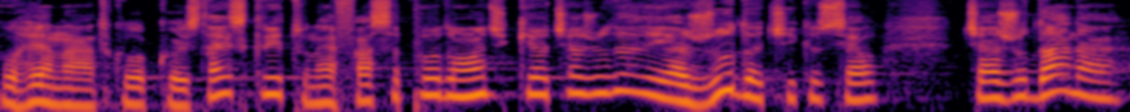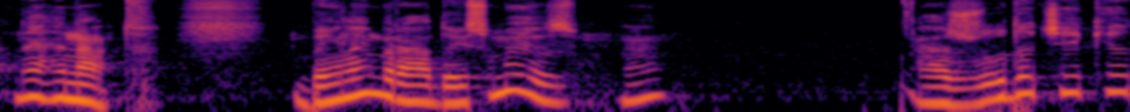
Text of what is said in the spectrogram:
O Renato colocou, está escrito, né? Faça por onde que eu te ajudarei. Ajuda-te que o céu te ajudará, né, Renato? Bem lembrado, é isso mesmo, né? Ajuda-te que,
